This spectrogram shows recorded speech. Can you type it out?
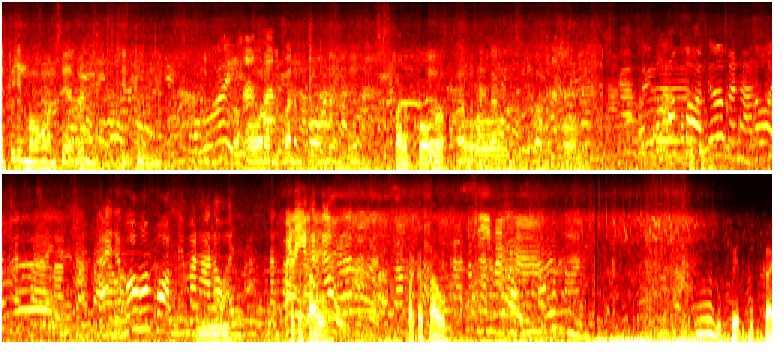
เนี่ยไปเห็นหมอหอนเสียเรื่องติดตุ่มกระพอได้อยู่ป้าน้ำคลองเรื่องเรื่องปลาดำคลองเนาะปลาโอ้น้ำคลองปลาน้ำคลองปอมเด้อมาทาลอยเด้อได้เดี๋ยวบอกห้องปอมเนี่ยมาทาลอยต่างปลากระเตาปลากระเตาโอ้ลูกเป็ดลูกไก่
